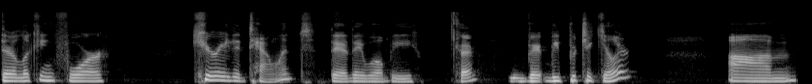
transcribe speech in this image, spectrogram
they're looking for curated talent. They they will be Okay. be be particular. Um,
